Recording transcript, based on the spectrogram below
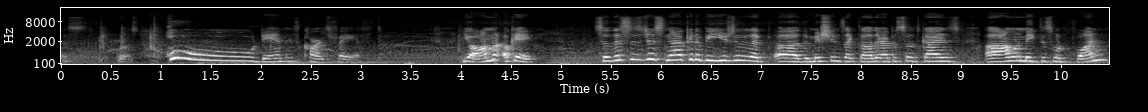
that's gross. Oh damn, his car's fast. Yo, I'm okay. So this is just not gonna be usually like uh, the missions like the other episodes, guys. Uh, I want to make this one fun.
